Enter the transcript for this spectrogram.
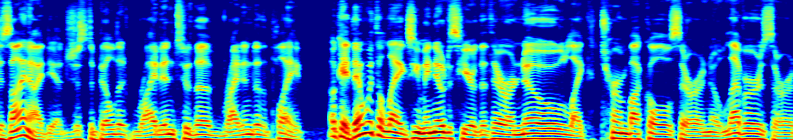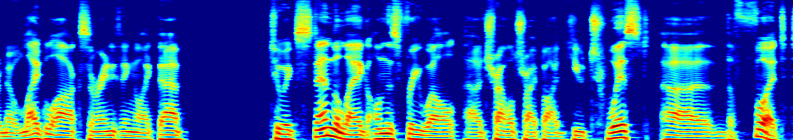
design idea just to build it right into the right into the plate. Okay, then with the legs, you may notice here that there are no like turnbuckles, there are no levers, there are no leg locks or anything like that. To extend the leg on this Freewell uh, travel tripod, you twist uh, the foot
